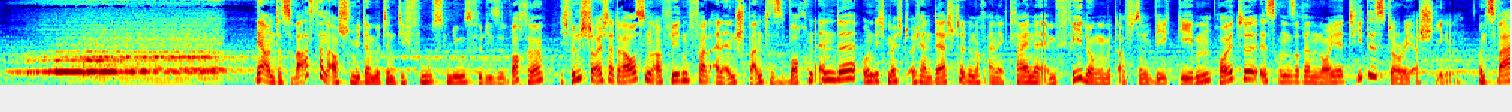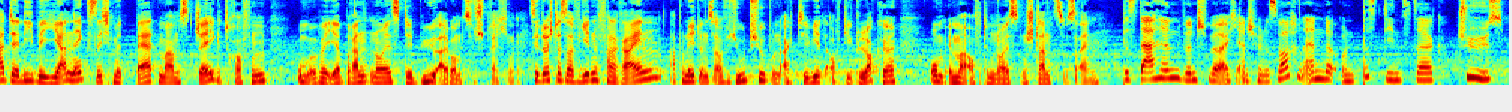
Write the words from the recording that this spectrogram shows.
Ja, und das war's dann auch schon wieder mit den Diffus News für diese Woche. Ich wünsche euch da draußen auf jeden Fall ein entspanntes Wochenende und ich möchte euch an der Stelle noch eine kleine Empfehlung mit auf den Weg geben. Heute ist unsere neue Titelstory erschienen. Und zwar hat der liebe Yannick sich mit Bad Moms J getroffen, um über ihr brandneues Debütalbum zu sprechen. Seht euch das auf jeden Fall rein, abonniert uns auf YouTube und aktiviert auch die Glocke, um immer auf dem neuesten Stand zu sein. Bis dahin wünschen wir euch ein schönes Wochenende und bis Dienstag. Tschüss!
